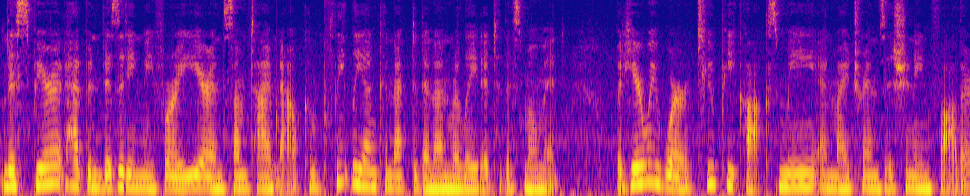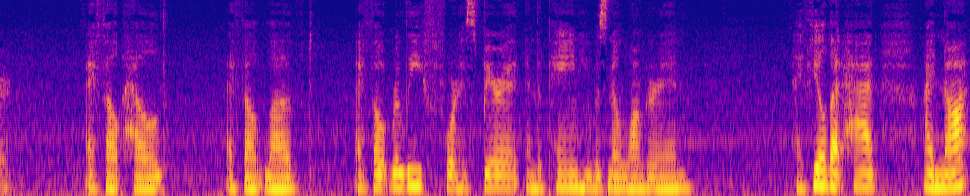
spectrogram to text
This spirit had been visiting me for a year and some time now, completely unconnected and unrelated to this moment. But here we were, two peacocks, me and my transitioning father. I felt held. I felt loved. I felt relief for his spirit and the pain he was no longer in. I feel that had I not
